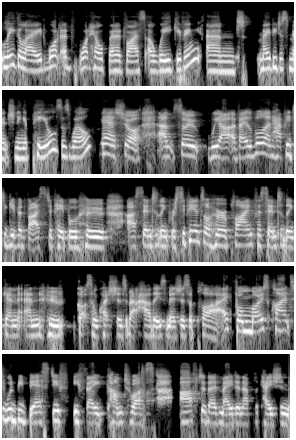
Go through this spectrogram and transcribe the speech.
legal aid, what, what help and advice are we giving? And maybe just mentioning appeals as well? Yeah, sure. Um, so we are available and happy to give advice to people who are Centrelink recipients or who are applying for Centrelink and, and who got some questions about how these measures apply. For most clients, it would be best if, if they come to us after they've made an application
